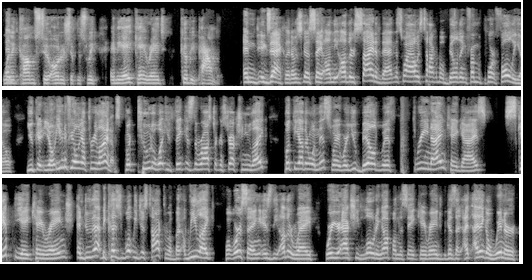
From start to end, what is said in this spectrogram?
when And- it comes to ownership this week, and the 8K range could be pounded. And exactly. And I was going to say on the other side of that, and that's why I always talk about building from a portfolio. You could, you know, even if you only got three lineups, put two to what you think is the roster construction you like, put the other one this way where you build with three 9K guys, skip the 8K range and do that because what we just talked about. But we like what we're saying is the other way where you're actually loading up on this 8K range because I, I think a winner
